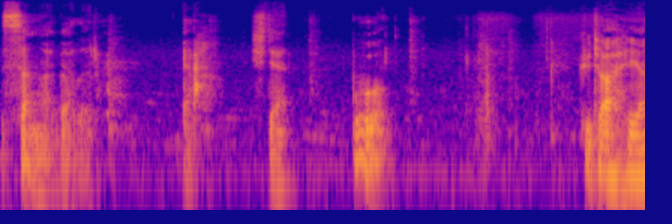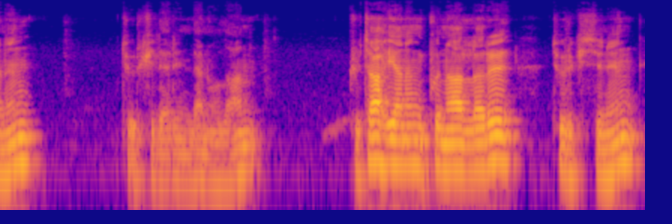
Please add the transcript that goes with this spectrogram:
sana kalır mı? Ya işte bu Kütahya'nın türkülerinden olan Kütahya'nın Pınarları türküsünün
